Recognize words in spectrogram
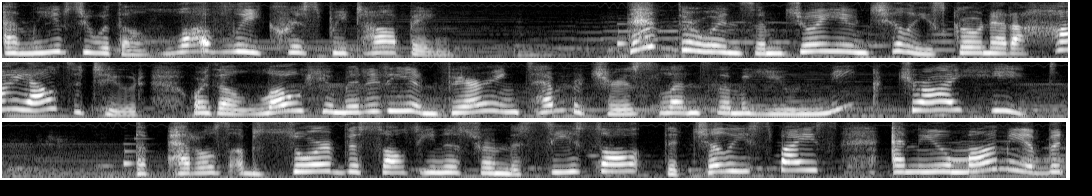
and leaves you with a lovely crispy topping. Then throw in some Jueyun chilies grown at a high altitude where the low humidity and varying temperatures lends them a unique dry heat. The petals absorb the saltiness from the sea salt, the chili spice, and the umami of the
